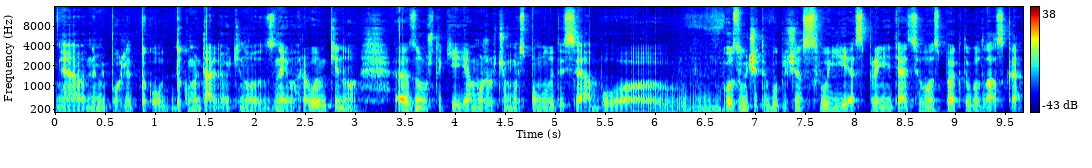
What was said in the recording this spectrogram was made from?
на мій погляд, такого документального кіно з неігровим кіно. Е, Знову ж таки, я можу в чомусь помилитися або озвучити виключно своє сприйняття цього аспекту. Будь ласка,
